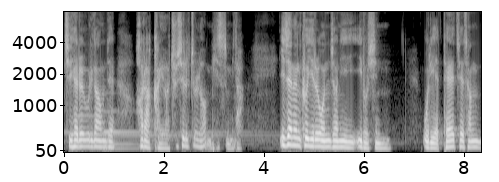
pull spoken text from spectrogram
지혜를 우리 가운데 허락하여 주실 줄로 믿습니다. 이제는 그 일을 온전히 이루신 우리의 대제상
